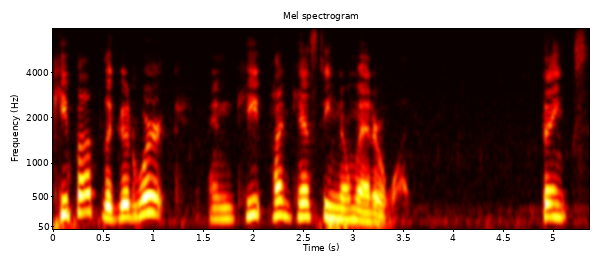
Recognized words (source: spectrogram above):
Keep up the good work and keep podcasting no matter what. Thanks.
